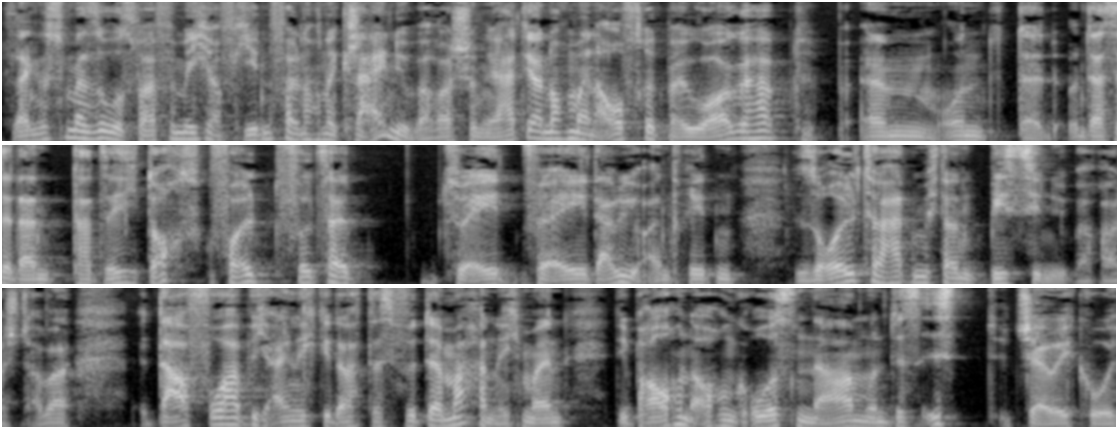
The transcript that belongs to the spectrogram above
Sagen wir es mal so, es war für mich auf jeden Fall noch eine kleine Überraschung. Er hat ja noch mal einen Auftritt bei War gehabt ähm, und, und dass er dann tatsächlich doch voll, Vollzeit zu A für AEW antreten sollte, hat mich dann ein bisschen überrascht. Aber davor habe ich eigentlich gedacht, das wird er machen. Ich meine, die brauchen auch einen großen Namen und das ist Jericho.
